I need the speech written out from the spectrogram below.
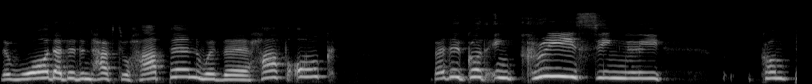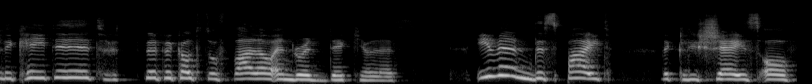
the war that didn't have to happen with the half orc, but it got increasingly complicated, difficult to follow, and ridiculous. Even despite the cliches of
